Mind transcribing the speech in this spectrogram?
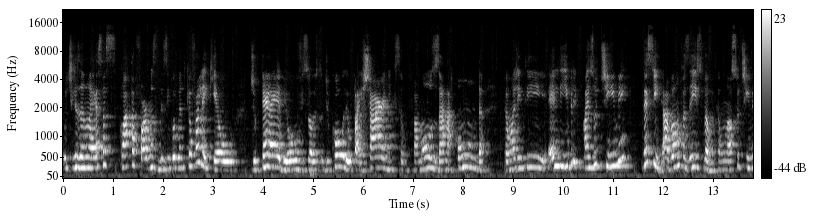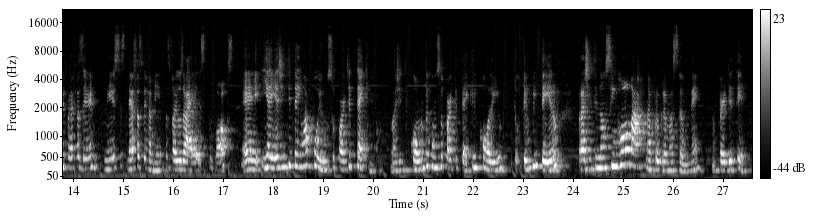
utilizando essas plataformas de desenvolvimento que eu falei, que é o Jupyter Lab, ou o Visual Studio Code, o PyCharm, que são famosos, a Anaconda. Então, a gente é livre, mas o time decide, ah, vamos fazer isso? Vamos. Então, o nosso time vai fazer nesses, nessas ferramentas, vai usar essa Box, é, e aí a gente tem um apoio, um suporte técnico. Então, a gente conta com um suporte técnico ali o, o tempo inteiro, para a gente não se enrolar na programação, né? Não perder tempo.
